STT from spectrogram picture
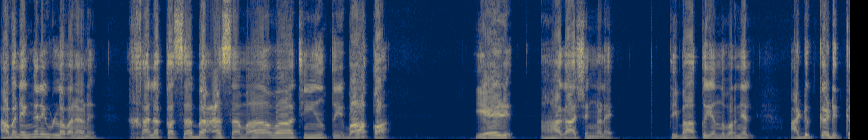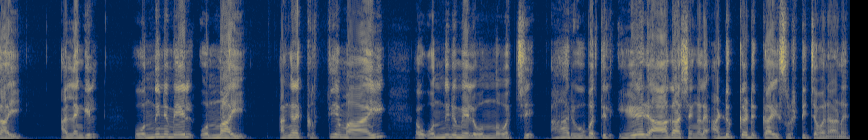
അവൻ എങ്ങനെയുള്ളവനാണ്? ഏഴ് ആകാശങ്ങളെ. തിബാക്ക് എന്ന് പറഞ്ഞാൽ അടുക്കടുക്കായി അല്ലെങ്കിൽ ഒന്നിനുമേൽ ഒന്നായി അങ്ങനെ കൃത്യമായി ഒന്നിനുമേൽ ഒന്ന് വച്ച് ആ രൂപത്തിൽ ഏഴ് ആകാശങ്ങളെ അടുക്കടുക്കായി സൃഷ്ടിച്ചവനാണ്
